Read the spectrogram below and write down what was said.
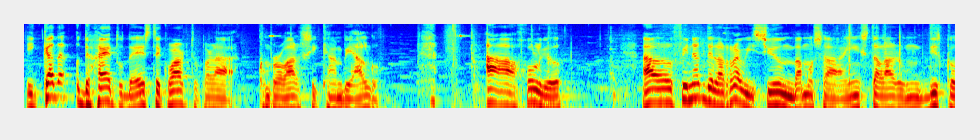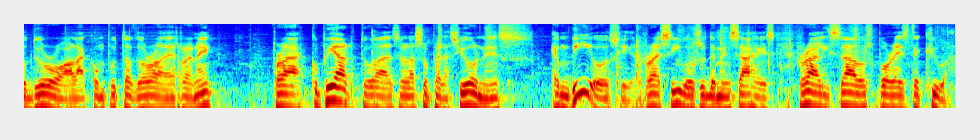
y cada objeto de este cuarto para comprobar si cambia algo. Ah, Julio, al final de la revisión vamos a instalar un disco duro a la computadora de René para copiar todas las operaciones, envíos y recibos de mensajes realizados por este Cuba.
